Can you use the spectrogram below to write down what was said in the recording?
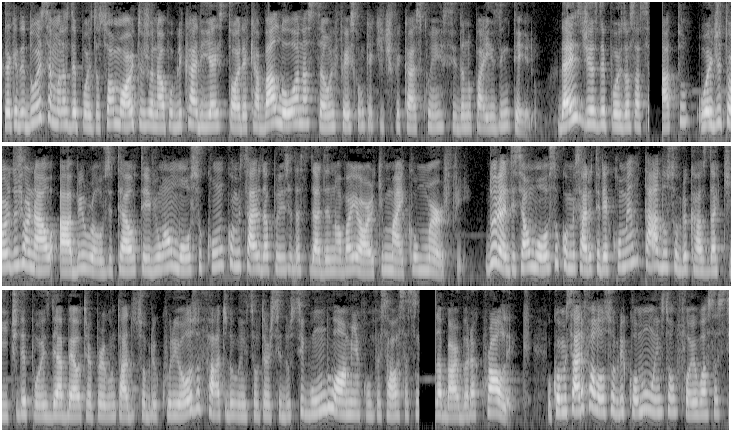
Cerca de duas semanas depois da sua morte, o jornal publicaria a história que abalou a nação e fez com que a Kitty ficasse conhecida no país inteiro. Dez dias depois do assassinato, o editor do jornal, Abby Rosenthal, teve um almoço com o comissário da polícia da cidade de Nova York, Michael Murphy. Durante esse almoço, o comissário teria comentado sobre o caso da Kitty depois de Abel ter perguntado sobre o curioso fato do Winston ter sido o segundo homem a confessar o assassinato da Barbara Crowlick. O comissário falou sobre como Winston foi o assassino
